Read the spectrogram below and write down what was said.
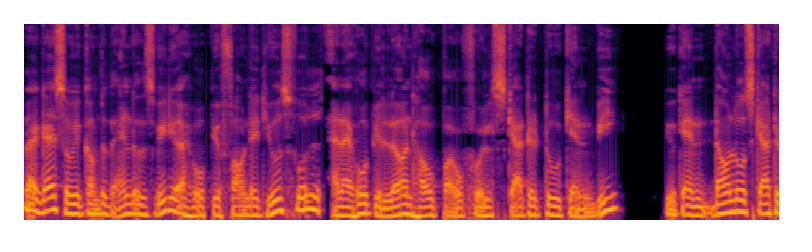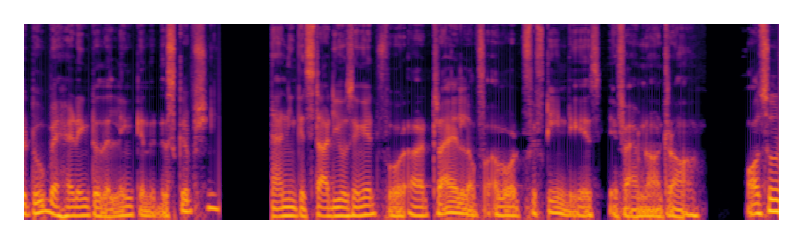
Alright guys, so we come to the end of this video. I hope you found it useful and I hope you learned how powerful Skatter 2 can be. You can download Skatter 2 by heading to the link in the description and you can start using it for a trial of about 15 days if I'm not wrong. Also,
